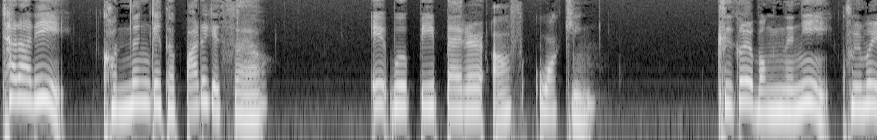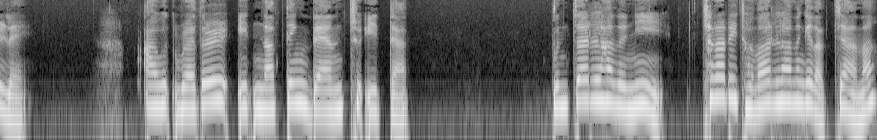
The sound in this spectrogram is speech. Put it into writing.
차라리 걷는 게 더 빠르겠어요. It would be better off walking. 그걸 먹느니 굶을래. I would rather eat nothing than to eat that. 문자를 하느니 차라리 전화를 하는 게 낫지 않아?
